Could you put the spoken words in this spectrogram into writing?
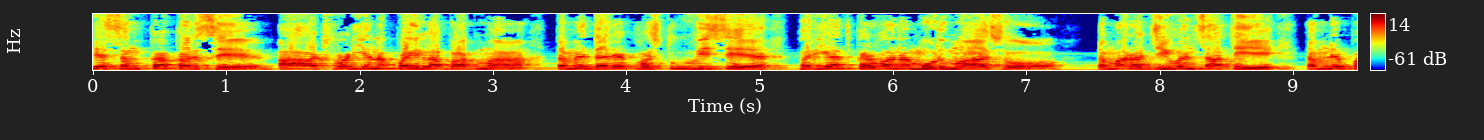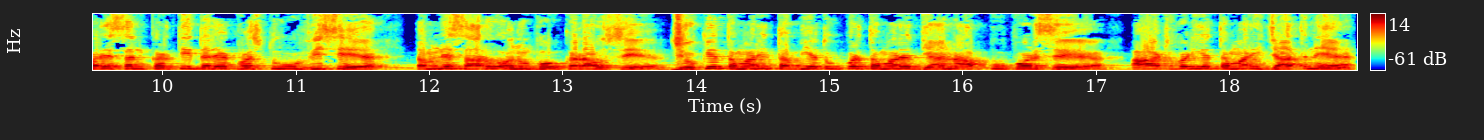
તે શંકા કરશે. આ અઠવાડિયાના પહેલા ભાગમાં તમે દરેક વસ્તુ વિશે ફરિયાદ કરવાના મૂડમાં હશો. તમારા જીવન સાથી તમને પરેશાન કરતી દરેક વસ્તુ વિશે તમને સારો અનુભવ કરાવશે. જો કે તમારી તબિયત ઉપર તમારે ધ્યાન આપવું પડશે. આ અઠવાડિયે તમારી જાતને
